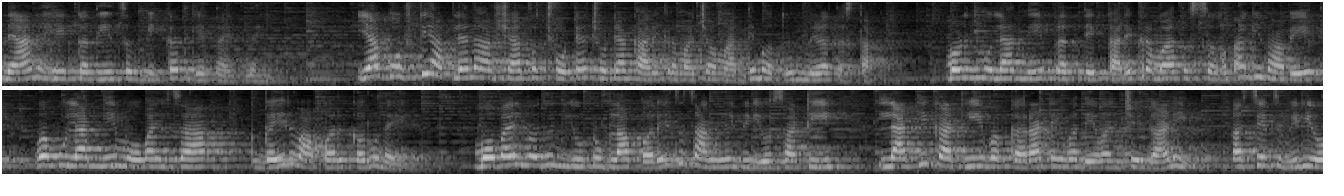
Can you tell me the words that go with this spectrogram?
ज्ञान हे कधीच विकत घेता येत नाही. या गोष्टी आपल्याला अशाच छोट्या छोट्या कार्यक्रमाच्या माध्यमातून मिळत असतात. म्हणून मुलांनी प्रत्येक कार्यक्रमात सहभागी व्हावे व मुलांनी मोबाईलचा गैरवापर करू नये. मोबाईलमधून यूट्यूबला बरेच चांगले व्हिडिओसाठी लाठीकाठी व कराटे व देवांचे गाणी असेच व्हिडिओ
